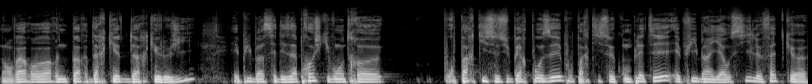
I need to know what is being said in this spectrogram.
mais on va avoir une part d'archéologie. Et puis ben, c'est des approches qui vont être pour partie se superposer, pour partie se compléter. Et puis, ben, il y a aussi le fait que,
